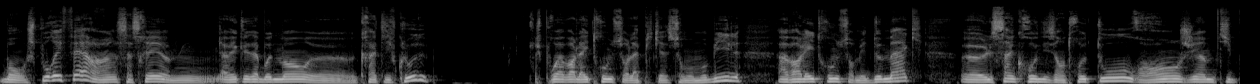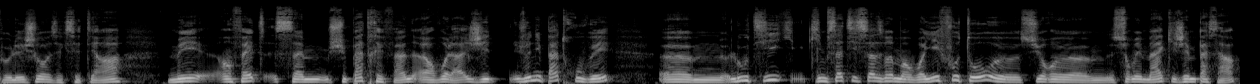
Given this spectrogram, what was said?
Bon je pourrais faire hein, ça serait euh, avec les abonnements euh, Creative Cloud. Je pourrais avoir Lightroom sur l'application mon mobile avoir Lightroom sur mes deux Mac le synchroniser entre tout ranger un petit peu les choses etc mais en fait ça je suis pas très fan. Alors voilà je n'ai pas trouvé l'outil qui, me satisfasse vraiment. Vous voyez, photo euh, sur euh, sur mes Mac, j'aime pas ça.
